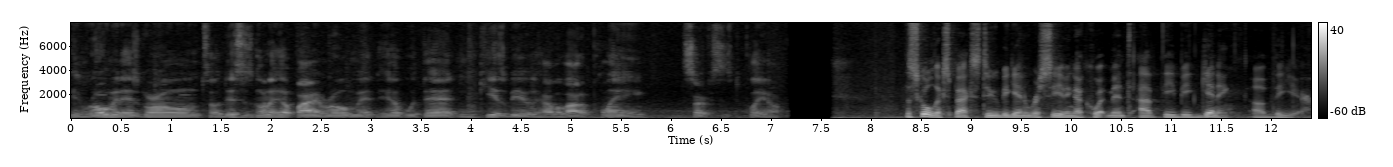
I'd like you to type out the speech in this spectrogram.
enrollment has grown, so this is going to help our enrollment, help with that, and kids will be able to have a lot of playing surfaces to play on. The school expects to begin receiving equipment at the beginning of the year.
